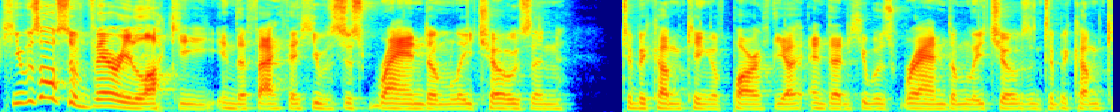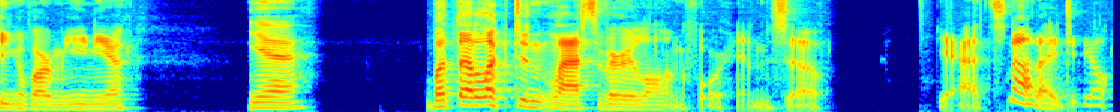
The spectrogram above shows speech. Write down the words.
He was also very lucky in the fact that he was just randomly chosen to become king of Parthia, and then he was randomly chosen to become king of Armenia. Yeah. But that luck didn't last very long for him, so yeah, it's not ideal.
